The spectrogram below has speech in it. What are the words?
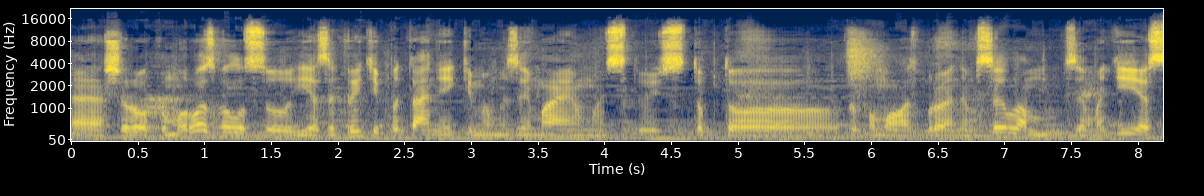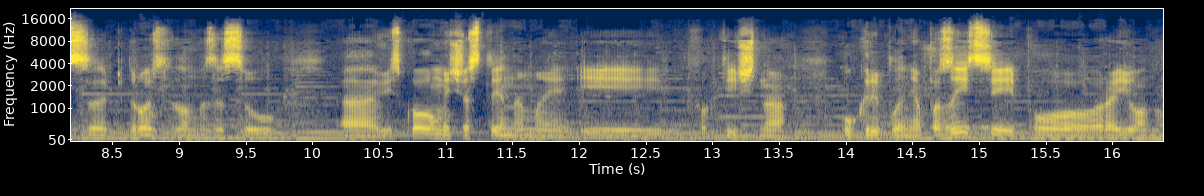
е, широкому розголосу. Є закриті питання, якими ми займаємось. Тобто, тобто допомога Збройним силам, взаємодія з підрозділами ЗСУ, е, військовими частинами і фактично укріплення позицій по району.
